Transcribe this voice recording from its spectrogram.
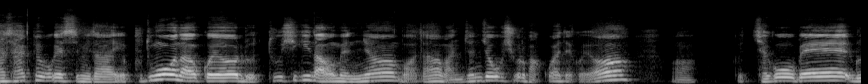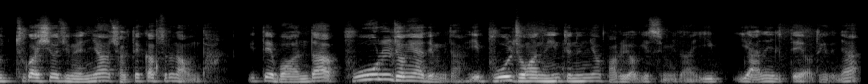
다시 살펴보겠습니다. 이거 부등호가 나왔고요. 루트식이 나오면요. 뭐다 완전 제곱식으로 바꿔야 되고요. 어, 그 제곱에 루트가 씌워지면요. 절대값으로 나온다. 이때 뭐 한다? 부호를 정해야 됩니다. 이 부호를 정하는 힌트는요, 바로 여기 있습니다. 이, 이 안에일 때 어떻게 되냐?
